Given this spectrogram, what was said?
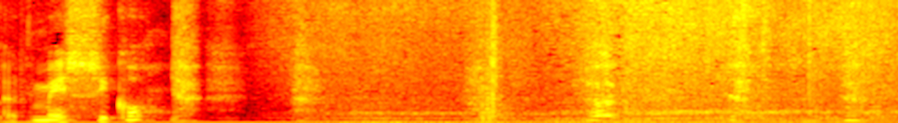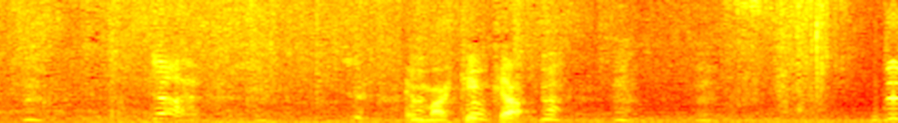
Per Messico. Eh, ma che cazzo?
